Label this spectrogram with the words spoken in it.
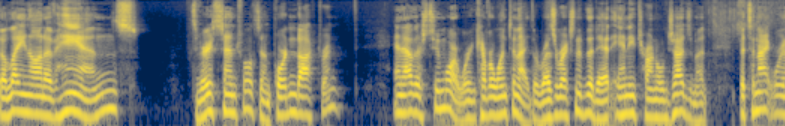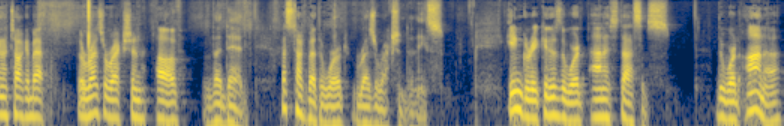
the laying on of hands. It's very central, it's an important doctrine. And now there's two more. We're going to cover one tonight the resurrection of the dead and eternal judgment. But tonight we're going to talk about the resurrection of the dead. Let's talk about the word resurrection, Denise. In Greek, it is the word anastasis. The word ana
